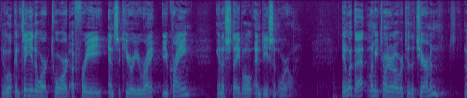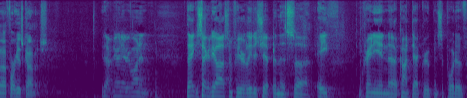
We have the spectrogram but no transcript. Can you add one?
And we'll continue to work toward a free and secure Ukraine in a stable and decent world. And with that, let me turn it over to the chairman uh, for his comments. Good afternoon, everyone, and thank you, Secretary Austin, for your leadership in this uh, eighth Ukrainian uh, contact group in support of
